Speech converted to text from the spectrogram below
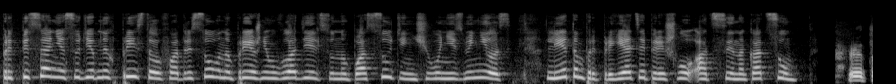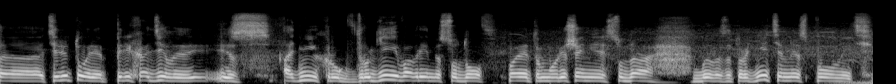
Предписание судебных приставов адресовано прежнему владельцу, но по сути ничего не изменилось. Летом предприятие перешло от сына к отцу. Эта территория переходила из одних рук в другие во время судов, поэтому решение суда было затруднительно исполнить.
